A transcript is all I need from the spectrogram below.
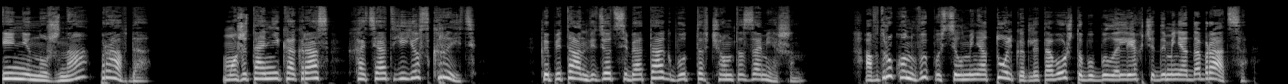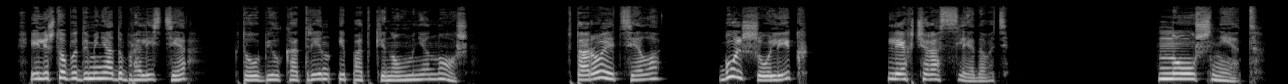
и не нужна правда? Может, они как раз хотят ее скрыть? Капитан ведет себя так, будто в чем-то замешан. А вдруг он выпустил меня только для того, чтобы было легче до меня добраться? Или чтобы до меня добрались те, кто убил Катрин и подкинул мне нож, Второе тело, больше улик, легче расследовать. Ну уж нет.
